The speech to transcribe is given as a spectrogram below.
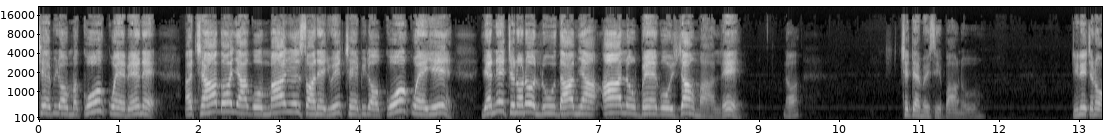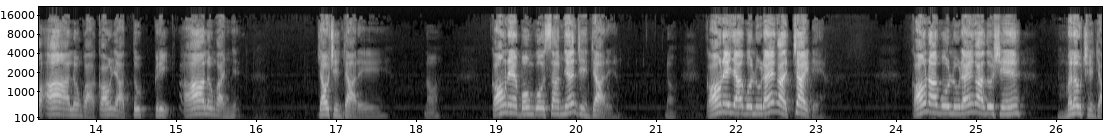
ချယ်ပြီးတော့မကိုးကွယ်ဘဲနဲ့ အခြားသောຢာကိုမားရွေးစွာနဲ့ရွေးချယ်ပြီးတော့ကိုးကွယ်ရင်ယနေ့ကျွန်တော်တို့လူသားများအားလုံးဘယ်ကိုရောက်မှာလဲနော်ချစ်တဲ့မိတ်ဆွေပေါင်းတို့ဒီနေ့ကျွန်တော်အားလုံးကကောင်းရာသူဂရိအားလုံးကရောက်ချင်ကြတယ်နော်ကောင်းတဲ့ဘုံကိုစံမြန်းချင်ကြတယ်နော်ကောင်းတဲ့ຢာကိုလူတိုင်းကကြိုက်တယ်ကောင်းတာကိုလူတိုင်းကဆိုရှင်မလုပ်ချင်ကြ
